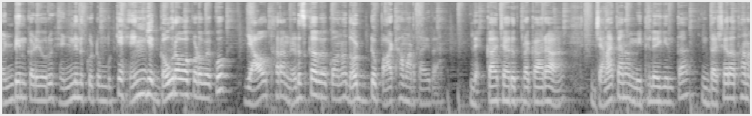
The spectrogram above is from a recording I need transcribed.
ಗಂಡಿನ ಕಡೆಯವರು ಹೆಣ್ಣಿನ ಕುಟುಂಬಕ್ಕೆ ಹೆಂಗೆ ಗೌರವ ಕೊಡಬೇಕು, ಯಾವ ಥರ ನಡೆಸ್ಕೋಬೇಕು ಅನ್ನೋ ದೊಡ್ಡ ಪಾಠ ಮಾಡ್ತಾ ಇದೆ. ಲೆಕ್ಕಾಚಾರದ ಪ್ರಕಾರ ಜನಕನ ಮಿಥಿಲೆಗಿಂತ ದಶರಥನ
